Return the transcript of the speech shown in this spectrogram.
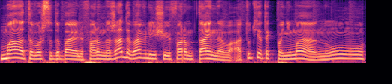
мало того, что добавили фарм ножа, добавили еще и фарм тайного, а тут, я так понимаю, ну,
